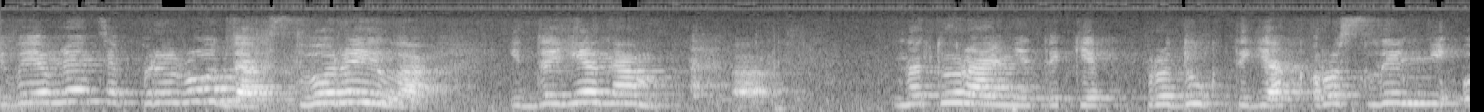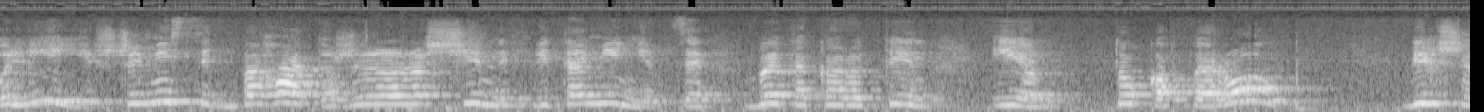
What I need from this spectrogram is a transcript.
І виявляється, природа створила і дає нам е, натуральні такі продукти, як рослинні олії, що містять багато жиророзчинних вітамінів, це бета-каротин і токоферол, більше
